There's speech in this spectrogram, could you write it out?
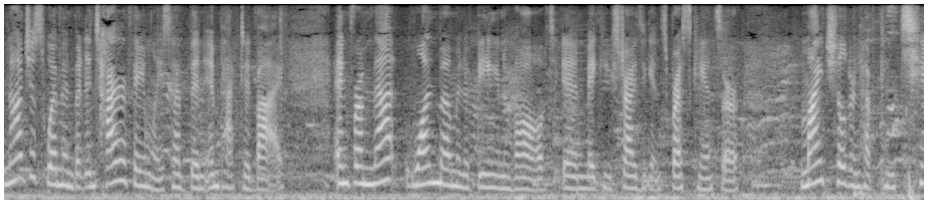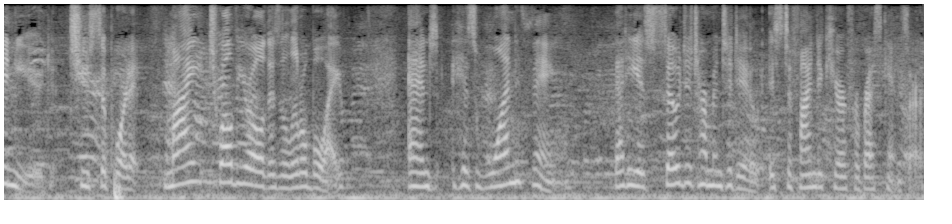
not just women, but entire families have been impacted by. And from that one moment of being involved in making strides against breast cancer, my children have continued to support it. My 12 year old is a little boy, and his one thing that he is so determined to do is to find a cure for breast cancer.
